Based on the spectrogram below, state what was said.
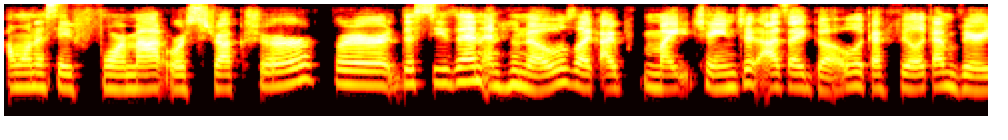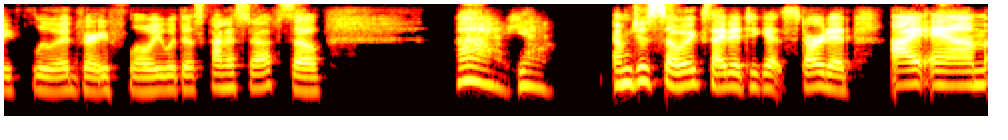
I want to say format or structure for this season. And who knows, like I might change it as I go. Like I feel like I'm very fluid, very flowy with this kind of stuff. So, ah, yeah, I'm just so excited to get started. I am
